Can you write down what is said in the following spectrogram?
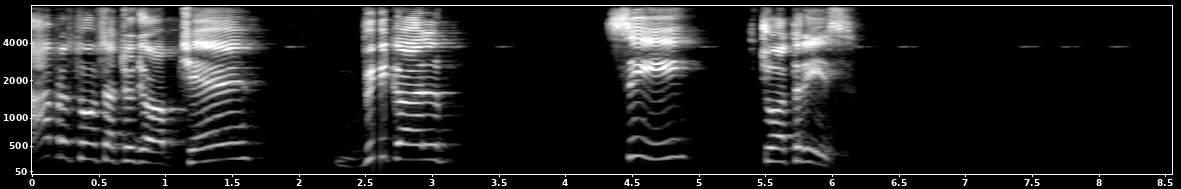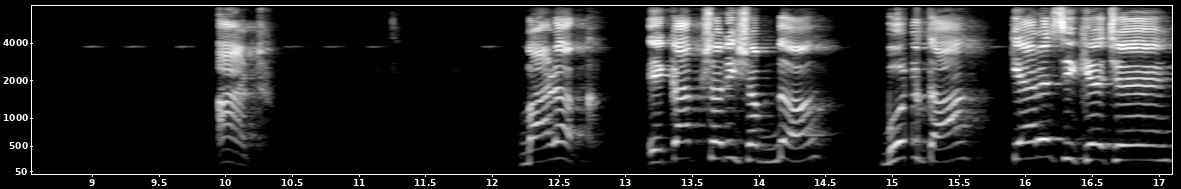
આ પ્રશ્નનો સાચો જવાબ છે વિકલ્પ સી, ચોત્રીસ. આઠ. બાળક એકાક્ષરી શબ્દ બોલતા ક્યારે શીખે છે?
